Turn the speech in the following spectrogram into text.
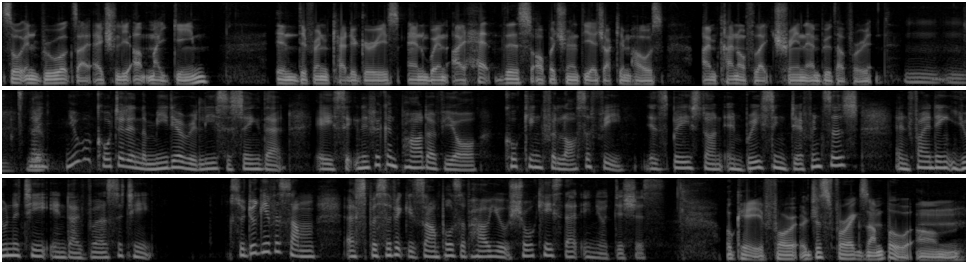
So in Brewerkz, I actually up my game in different categories. And when I had this opportunity at Jiak Kim House, I'm kind of like trained and built up for it. Now, Yeah. you were quoted in the media release as saying that a significant part of your cooking philosophy is based on embracing differences and finding unity in diversity. So, do give us some uh, specific examples of how you showcase that in your dishes. Okay, for just for example, um,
